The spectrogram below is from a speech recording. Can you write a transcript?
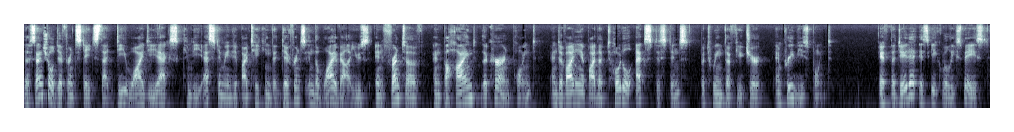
The central difference states that dy dx can be estimated by taking the difference in the y values in front of and behind the current point and dividing it by the total x distance between the future and previous point. If the data is equally spaced,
